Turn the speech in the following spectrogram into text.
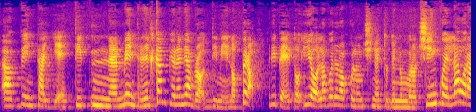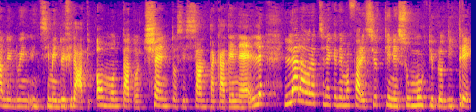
uh, ventaglietti mh, mm, mentre nel campione ne avrò di meno. Però ripeto io lavorerò con l'uncinetto del numero 5 lavorando in due, insieme ai due filati ho montato 160 catenelle. La lavorazione che andiamo a fare si ottiene su un multiplo di 3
